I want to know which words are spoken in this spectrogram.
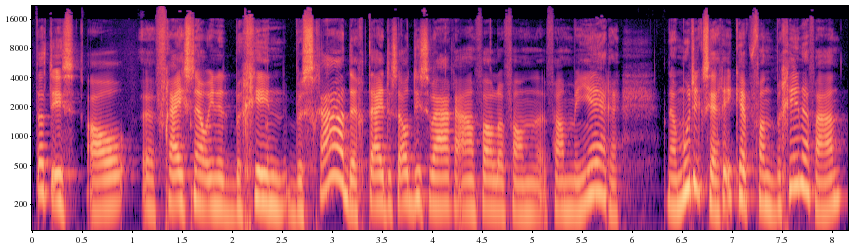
dat is al uh, vrij snel in het begin beschadigd tijdens al die zware aanvallen van, van Meniere. Nou moet ik zeggen, ik heb van het begin af aan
